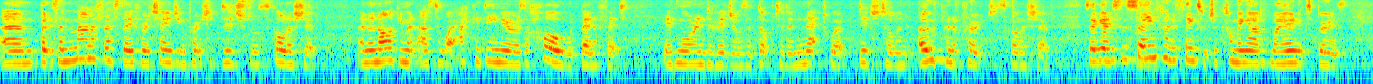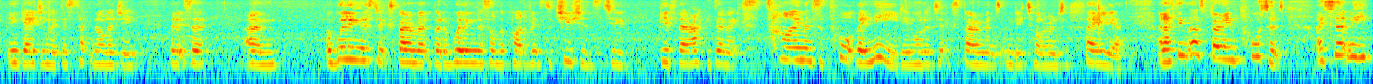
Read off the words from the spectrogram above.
Um, but it's a manifesto for a changing approach to digital scholarship and an argument as to why academia as a whole would benefit if more individuals adopted a networked, digital and open approach to scholarship. So again, it's the same kind of things which are coming out of my own experience engaging with this technology, that it's a, um, a willingness to experiment, but a willingness on the part of institutions to give their academics time and support they need in order to experiment and be tolerant of failure. And I think that's very important. I certainly,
